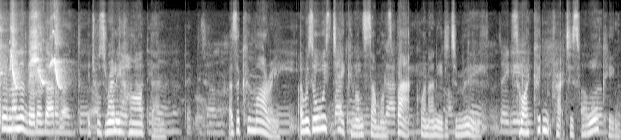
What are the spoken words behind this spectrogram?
It was really hard then. As a Kumari, I was always taken on someone's back when I needed to move, so I couldn't practice walking.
